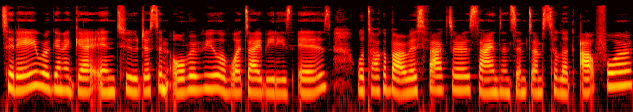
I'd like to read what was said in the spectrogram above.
Today, we're going to get into just an overview of what diabetes is. We'll talk about risk factors, signs, and symptoms to look out for,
